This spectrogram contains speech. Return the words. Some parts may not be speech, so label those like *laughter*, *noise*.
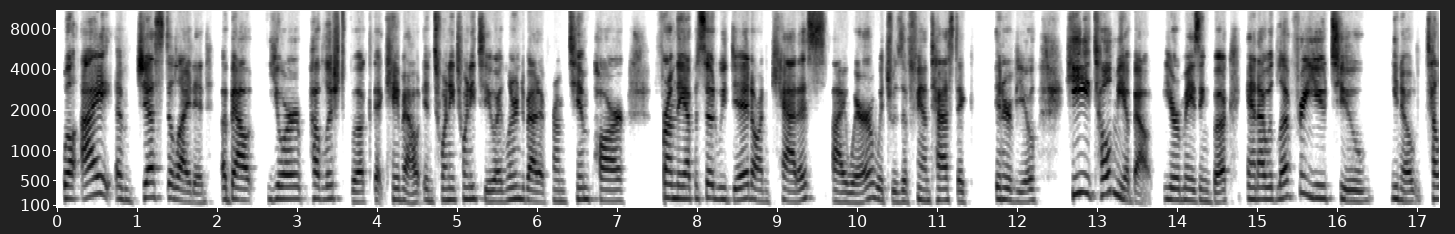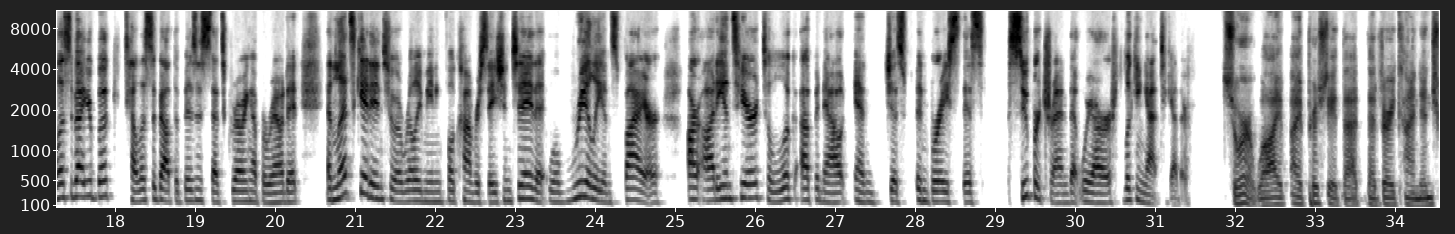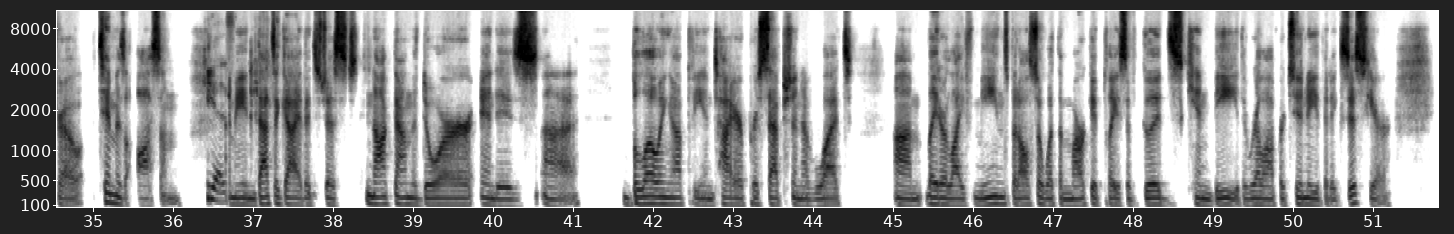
Well, I am just delighted about your published book that came out in 2022. I learned about it from Tim Parr from the episode we did on Caddis Eyewear, which was a fantastic interview. He told me about your amazing book, and I would love for you to you know, tell us about your book, tell us about the business that's growing up around it. And let's get into a really meaningful conversation today that will really inspire our audience here to look up and out and just embrace this super trend that we are looking at together. Sure. Well, I, I appreciate that that very kind intro. Tim is awesome. He is. I mean, that's a guy that's just knocked down the door and is uh, blowing up the entire perception of what um, later life means, but also what the marketplace of goods can be, the real opportunity that exists here.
